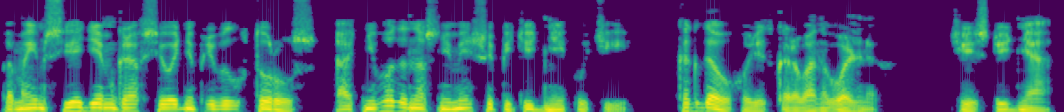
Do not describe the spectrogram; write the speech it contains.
По моим сведениям, граф сегодня прибыл в Турус, а от него до нас не меньше пяти дней пути. Когда уходит караван вольных? Через три дня.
